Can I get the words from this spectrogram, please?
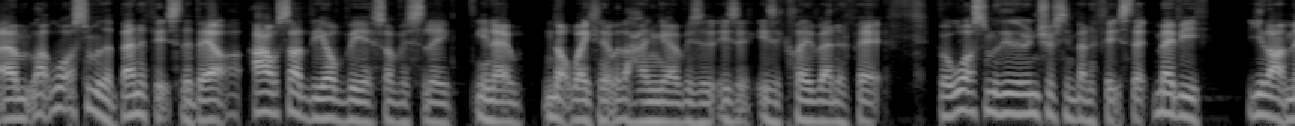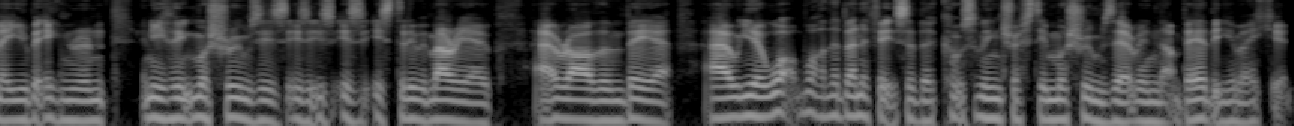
Um, like, what are some of the benefits of the beer? Outside the obvious, obviously, you know, not waking up with a hangover is a, is a, is a clear benefit. But what are some of the other interesting benefits that maybe you like me, you're a bit ignorant, and you think mushrooms is is, is, is to do with Mario uh, rather than beer. Uh, you know, what what are the benefits of the some interesting mushrooms that are in that beer that you're making?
